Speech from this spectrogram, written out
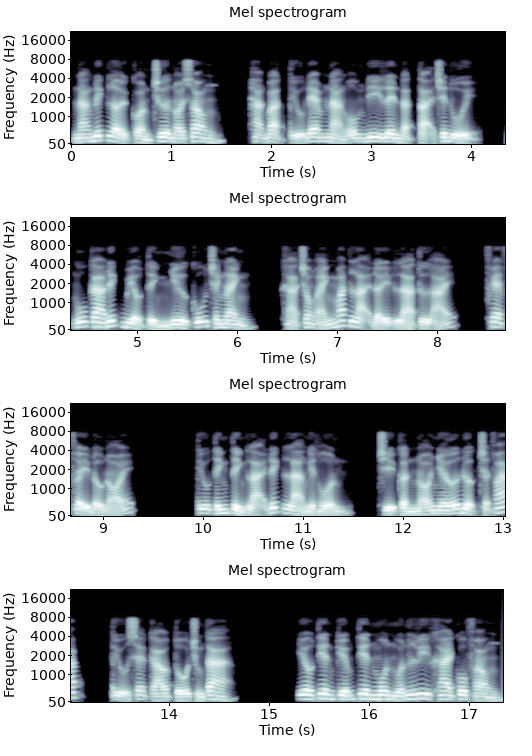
Nàng đích lời còn chưa nói xong, hạn bạt tiểu đem nàng ôm đi lên đặt tại trên đùi, ngũ ca đích biểu tình như cũ tranh nhanh, khả trong ánh mắt lại đầy là tự ái, phe phẩy đầu nói. Tiêu tính tỉnh lại đích là nghiệt hồn, chỉ cần nó nhớ được trận pháp, tiểu sẽ cáo tố chúng ta. Yêu tiên kiếm tiên môn muốn ly khai cô phòng,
